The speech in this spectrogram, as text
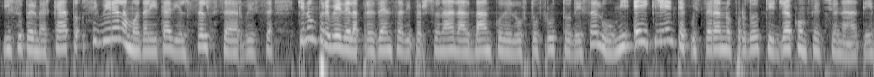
Il supermercato seguirà la modalità del self-service, che non prevede la presenza di personale al banco dell'ortofrutto dei salumi e i clienti acquisteranno prodotti già confezionati.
